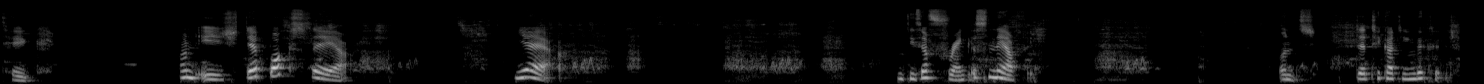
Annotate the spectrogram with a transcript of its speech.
Tick. Und ich, der Boxer. Yeah. Und dieser Frank ist nervig. Und der Tick hat ihn gekillt.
